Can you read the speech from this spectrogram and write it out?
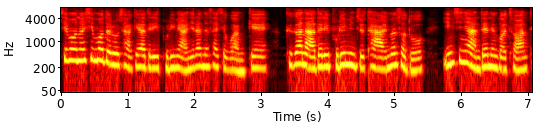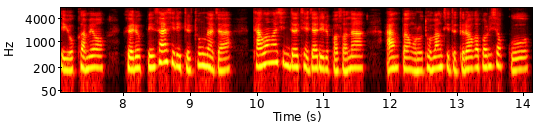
시모는 시모대로 자기 아들이 불임이 아니라는 사실과 함께 그간 아들이 불임인 줄 다 알면서도 임신이 안 되는 걸 저한테 욕하며 괴롭힌 사실이 들통나자 당황하신 듯 제자리를 벗어나 안방으로 도망치듯 들어가 버리셨고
